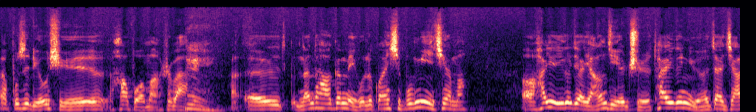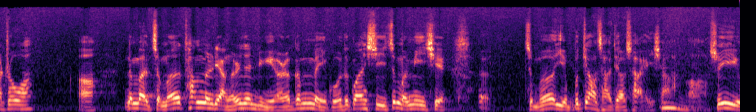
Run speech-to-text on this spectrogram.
那不是留学哈佛嘛，是吧？嗯。呃，难道他跟美国的关系不密切吗？啊，还有一个叫杨洁篪，他一个女儿在加州啊，啊，那么怎么他们两个人的女儿跟美国的关系这么密切？呃，怎么也不调查调查一下啊？所以，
